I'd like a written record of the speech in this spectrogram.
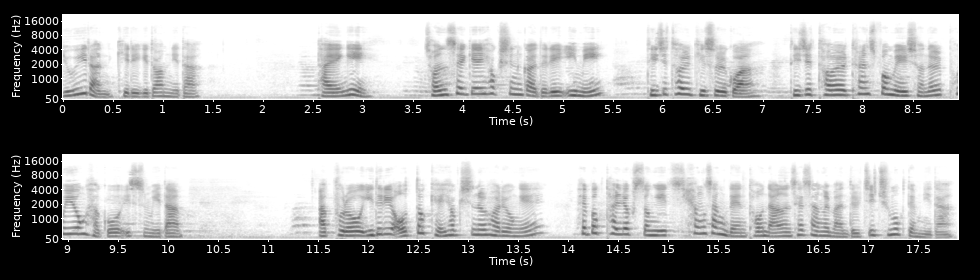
유일한 길이기도 합니다. 다행히 전 세계 혁신가들이 이미 디지털 기술과 디지털 트랜스포메이션을 포용하고 있습니다. 앞으로 이들이 어떻게 혁신을 활용해 회복 탄력성이 향상된 더 나은 세상을 만들지 주목됩니다.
